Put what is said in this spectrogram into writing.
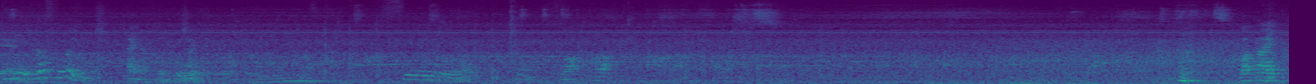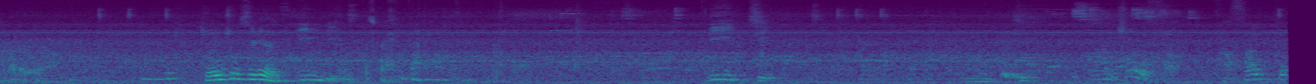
非常に途中から出たり変化して、ボード使いで一応やってるん。で、あん。まり聞いてないですね。こっちの方が悪かったん。です点数点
